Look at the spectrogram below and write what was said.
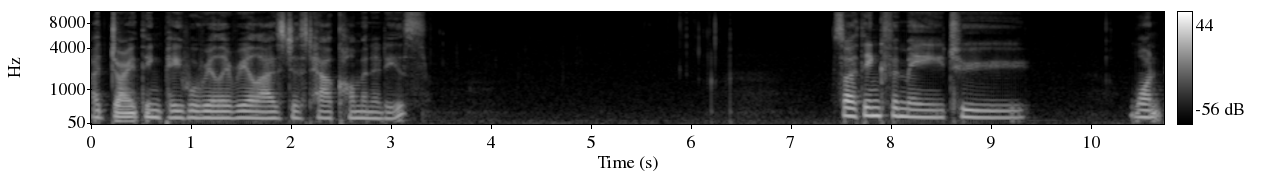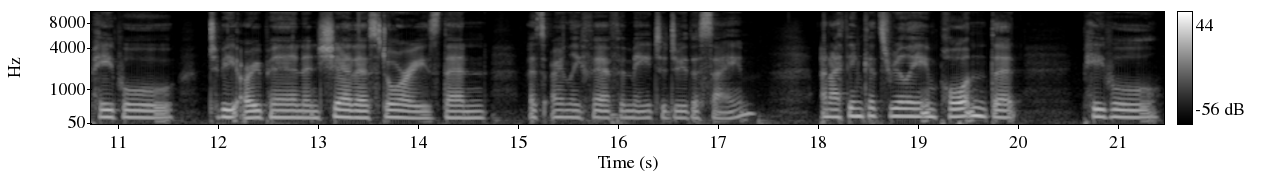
I don't think people really realize just how common it is. So I think for me to want people to be open and share their stories, then it's only fair for me to do the same. And I think it's really important that people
